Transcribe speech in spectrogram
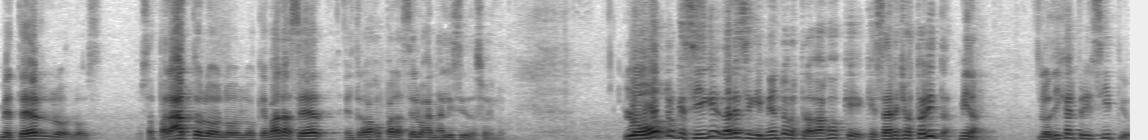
meter los, los, aparatos, lo, que van a hacer el trabajo para hacer los análisis de suelo. Lo otro que sigue, darle seguimiento a los trabajos que, que se han hecho hasta ahorita. Mira, lo dije al principio,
